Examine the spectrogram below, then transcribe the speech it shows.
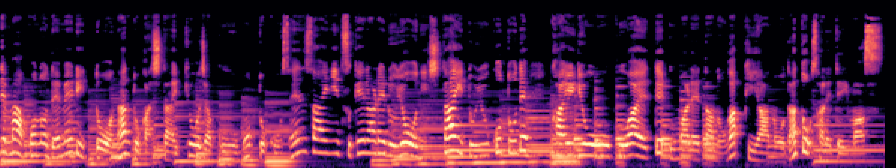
で、まあ、このデメリットを何とかしたい、強弱をもっとこう繊細につけられるようにしたいということで、改良を加えて生まれたのがピアノだとされています。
